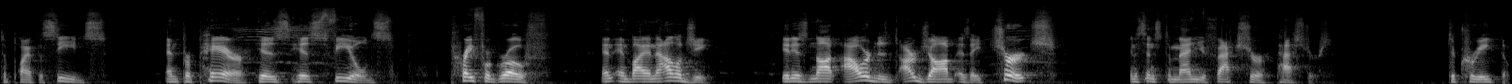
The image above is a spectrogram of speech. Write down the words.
to plant the seeds, and prepare his, his fields, pray for growth. And, and by analogy, it is not our, our job as a church, in a sense, to manufacture pastors, to create them.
